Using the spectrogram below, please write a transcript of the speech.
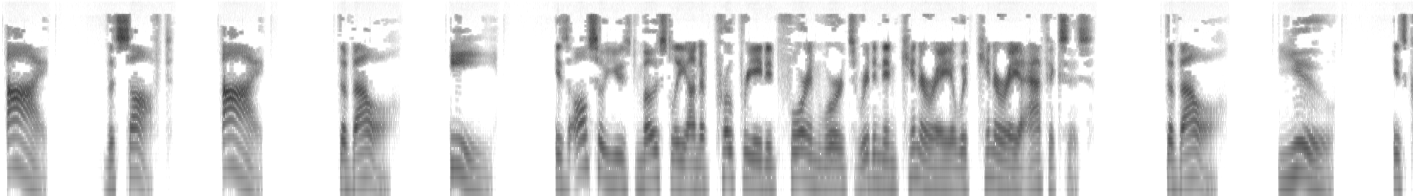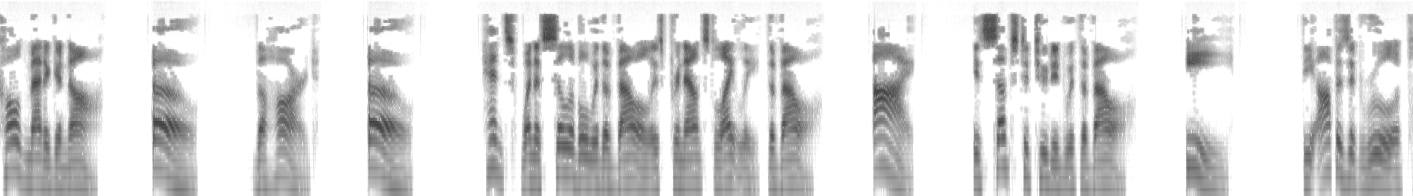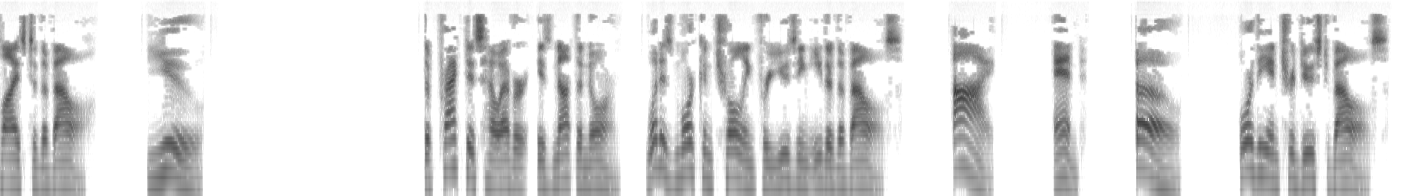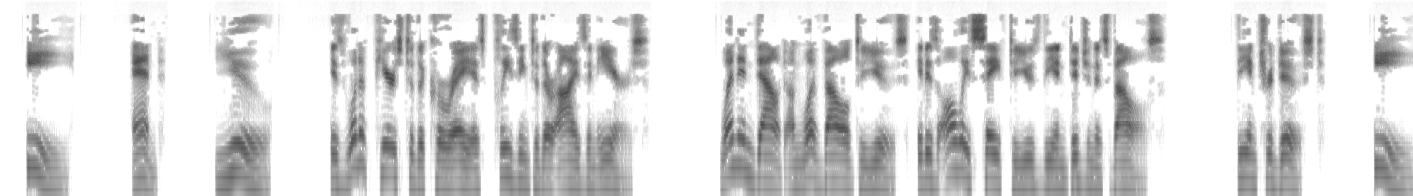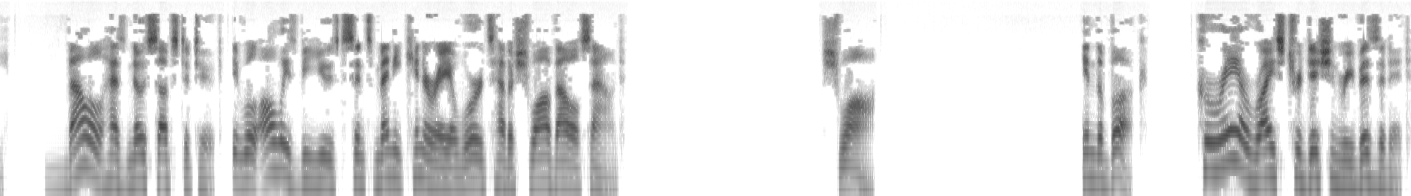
I. The soft. I. The vowel. E. Is also used mostly on appropriated foreign words written in Kinaray-a with Kinaray-a affixes. The vowel. U. Is called Matagana. O. The hard. O. Hence, when a syllable with a vowel is pronounced lightly, the vowel I is substituted with the vowel E. The opposite rule applies to the vowel u. The practice however, is not the norm. What is more controlling for using either the vowels i and o, or the introduced vowels e and u, is what appears to the Kare as pleasing to their eyes and ears. When in doubt on what vowel to use, it is always safe to use the indigenous vowels. The introduced e Vowel has no substitute. It will always be used since many Kinaray-a words have a schwa vowel sound. Schwa In the book, Karay-a Rice Tradition Revisited,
